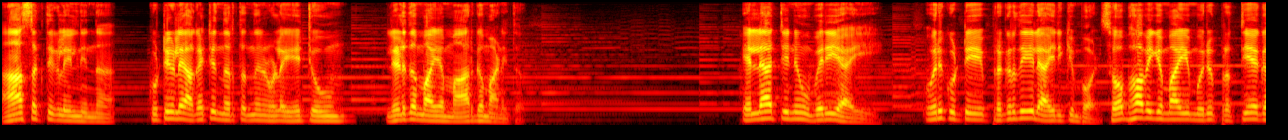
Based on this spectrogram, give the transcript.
ആസക്തികളിൽ നിന്ന് കുട്ടികളെ അകറ്റി നിർത്തുന്നതിനുള്ള ഏറ്റവും ലളിതമായ മാർഗമാണിത്. എല്ലാറ്റിനും ഉപരിയായി ഒരു കുട്ടി പ്രകൃതിയിലായിരിക്കുമ്പോൾ സ്വാഭാവികമായും ഒരു പ്രത്യേക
